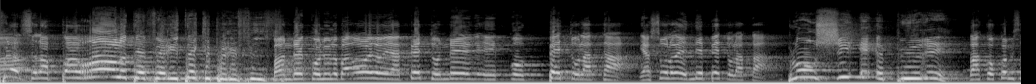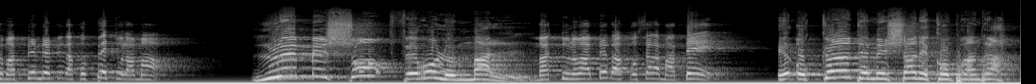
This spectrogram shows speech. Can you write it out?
Frère, C'est la parole de vérité qui purifie. epetolaka Blanchi et épuré. Les méchants feront le mal et aucun des méchants ne comprendra.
